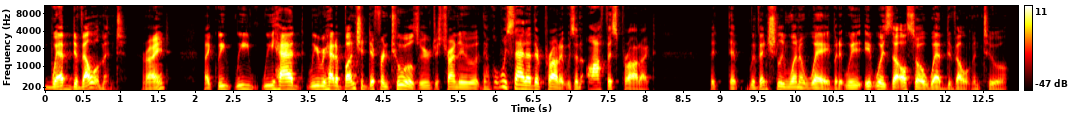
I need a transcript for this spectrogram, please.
web development, right? Like we we we had we had a bunch of different tools. We were just trying to. Now, what was that other product? It was an Office product that that eventually went away, but it wa- it was also a web development tool.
